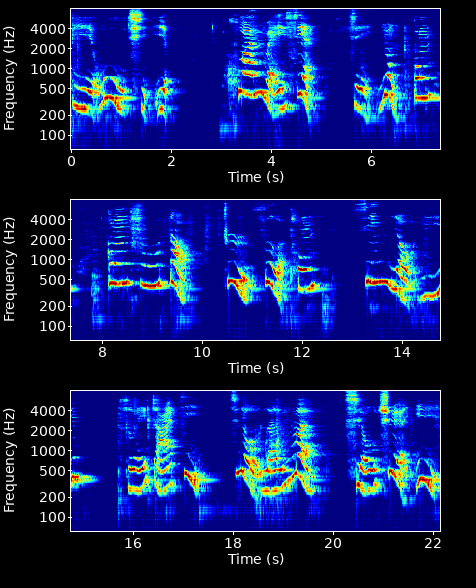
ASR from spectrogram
彼勿起，宽为限，谨用功。功夫道，志色通。心有疑。随札记，就人问，求却意，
